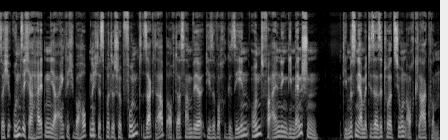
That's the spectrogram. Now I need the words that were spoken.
solche Unsicherheiten ja eigentlich überhaupt nicht. Das britische Pfund sagt ab, auch das haben wir diese Woche gesehen. Und vor allen Dingen die Menschen, die müssen ja mit dieser Situation auch klarkommen.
